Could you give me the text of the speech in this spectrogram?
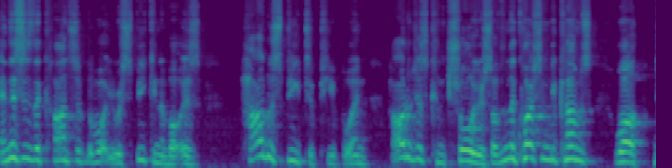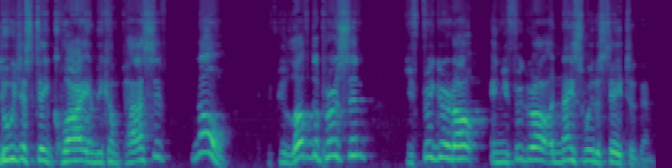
And this is the concept of what you were speaking about is how to speak to people and how to just control yourself. Then the question becomes, well, do we just stay quiet and become passive? No. If you love the person, you figure it out and you figure out a nice way to say it to them.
